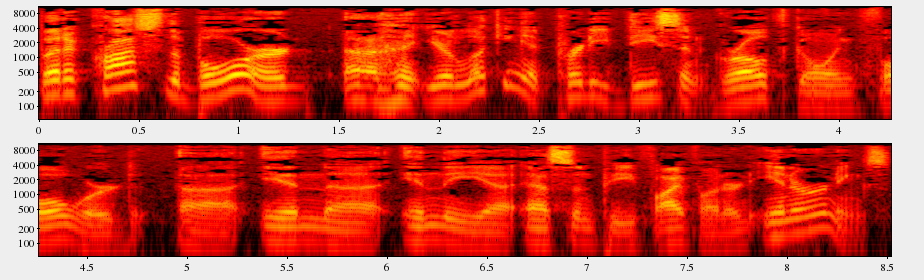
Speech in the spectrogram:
But across the board, uh, you're looking at pretty decent growth going forward uh, in uh, in the uh, S&P 500 in earnings.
